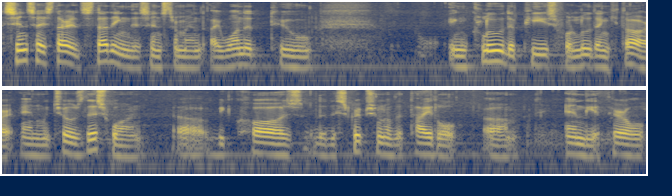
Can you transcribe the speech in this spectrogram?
since I started studying this instrument, I wanted to include a piece for lute and guitar, and we chose this one uh, because the description of the title um, and the ethereal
